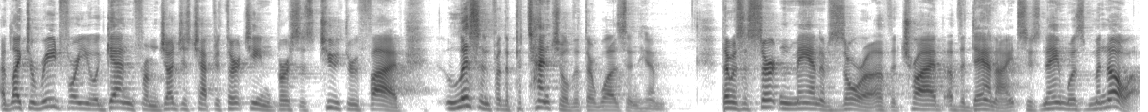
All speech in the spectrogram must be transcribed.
I'd like to read for you again from Judges chapter 13, verses 2 through 5. Listen for the potential that there was in him. There was a certain man of Zorah of the tribe of the Danites whose name was Manoah.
